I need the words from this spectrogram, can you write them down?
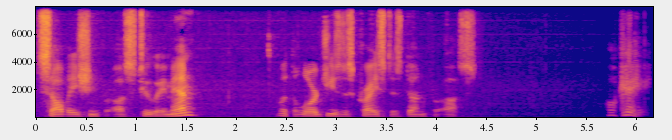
of salvation for us, too. Amen? What the Lord Jesus Christ has done for us. Okay.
